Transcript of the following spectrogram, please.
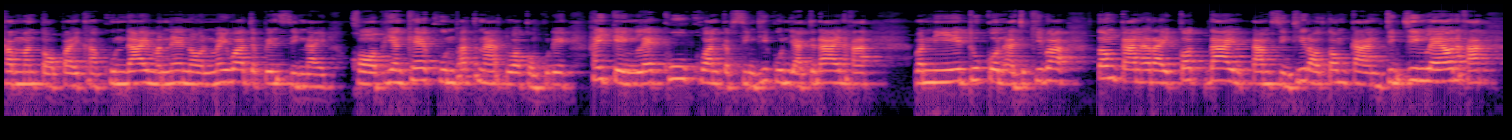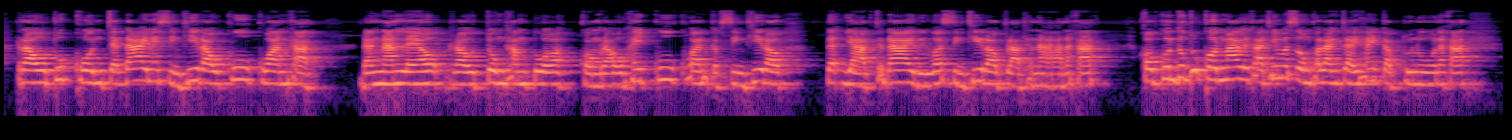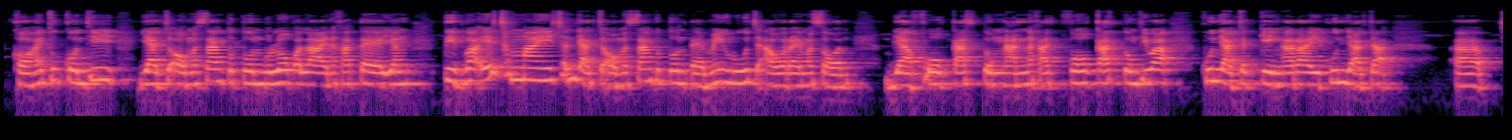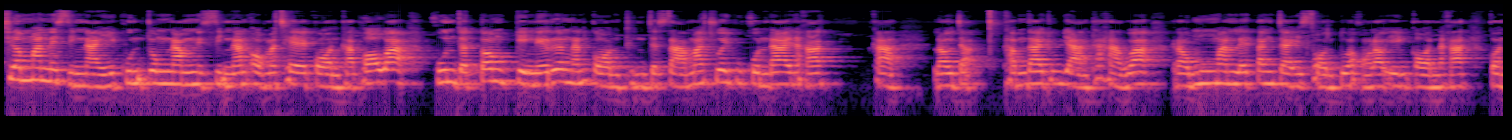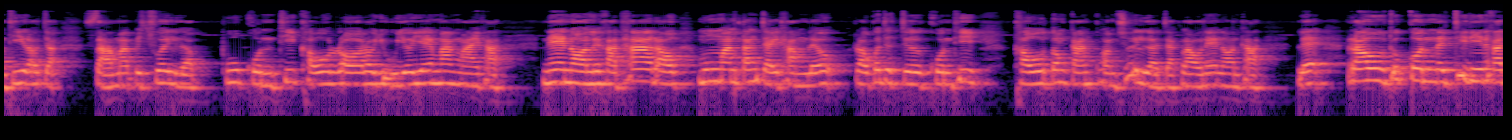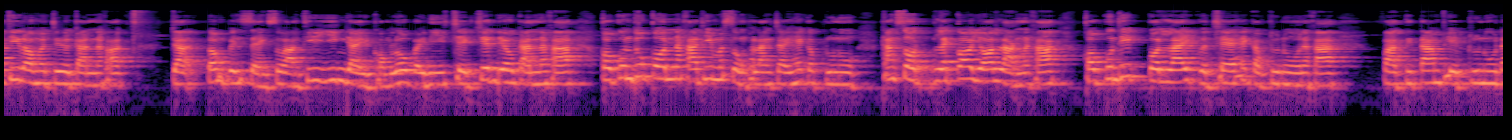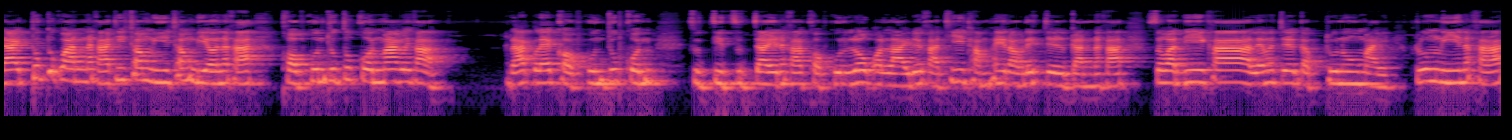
ทำมันต่อไปค่ะ คุณได้มันแน่นอนไม่ว่าจะเป็นสิ่งไหน ขอเพียงแค่คุณพัฒนาตัวของคุณเอง ให้เก่งและคู่ควรกับสิ่งที่คุณอยากจะได้นะคะ วันนี้ทุกคนอาจจะคิดว่าต้องการอะไรก็ได้ตามสิ่งที่เราต้องการจริงๆแล้วนะคะ เราทุกคนจะได้ในสิ่งที่เราคู่ควรค่ะ ดังนั้นแล้วเราจงทำตัวของเราให้คู่ควรกับสิ่งที่เราอยากจะได้หรือว่าสิ่งที่เราปรารถนานะคะ ขอบคุณทุกๆ คนมากเลยค่ะ ที่มาส่งพลังใจให้กับทูนูนะคะ ขอให้ทุกคนที่อยากจะออกมาสร้างตัวตนบนโลกออนไลน์นะคะ แต่ยังติดว่าเอ๊ะทำไมฉันอยากจะออกมาสร้างตัวตน แต่ไม่รู้จะเอาอะไรมาสอน อย่าโฟกัสตรงนั้นนะคะ โฟกัสตรงที่ว่าคุณอยากจะเก่งอะไร คุณอยากจะเชื่อมั่นในสิ่งไหน คุณจงนำในสิ่งนั้นออกมาแชร์ก่อนค่ะ เพราะว่าคุณจะต้องเก่งในเรื่องนั้นก่อนถึงจะสามารถช่วยผู้คนได้นะคะค่ะ เราจะทำได้ทุกอย่างถ้าหากว่าเรามุ่งมั่นและตั้งใจสอนตัวของเราเองก่อนนะคะ ก่อนที่เราจะสามารถไปช่วยเหลือผู้คนที่เขารอเราอยู่เยอะแยะมากมายค่ะ แน่นอนเลยค่ะ ถ้าเรามุ่งมั่นตั้งใจทำแล้ว เราก็จะเจอคนที่เขาต้องการความช่วยเหลือจากเราแน่นอนค่ะ และเราทุกคนในที่นี้นะคะที่เรามาเจอกันนะคะ จะต้องเป็นแสงสว่างที่ยิ่งใหญ่ของโลกใบนี้เชกเช่นเดียวกันนะคะ ขอบคุณทุกคนนะคะที่มาส่งพลังใจให้กับครูนู ทั้งสดและก็ย้อนหลังนะคะ ขอบคุณที่กดไลค์กดแชร์ให้กับครูนูนะคะ ฝากติดตามเพจครูนูได้ทุกๆวันนะคะ ที่ช่องนี้ช่องเดียวนะคะ ขอบคุณทุกๆ คนมากเลยค่ะ รักและขอบคุณทุกคนสุดจิตสุดใจนะคะ ขอบคุณโลกออนไลน์ด้วยค่ะ ที่ทำให้เราได้เจอกันนะคะ สวัสดีค่ะ แล้วมาเจอกับครูนูใหม่พรุ่งนี้นะคะ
